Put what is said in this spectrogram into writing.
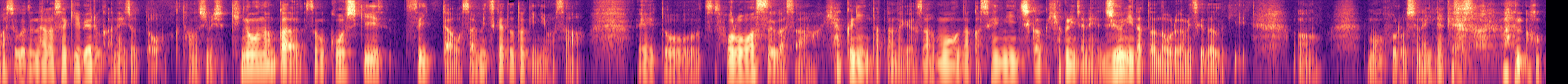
あそういうことで長崎ベルカね、ちょっと楽しみにして。昨日なんか、その公式ツイッターをさ、見つけた時にはさ、えっ、と、フォロワー数がさ、100人だったんだけどさ、もうなんか1000人近く、100人じゃねえ、10人だったんだ、俺が見つけた時。うん。もうフォローしないんだけどさ、あの、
